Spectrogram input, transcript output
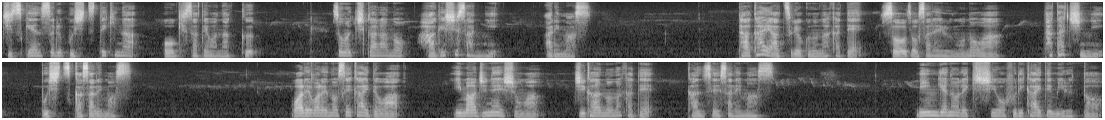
実現する物質的な大きさではなく、その力の激しさにあります。高い圧力の中で想像されるものは、直ちに物質化されます。我々の世界では、イマジネーションは時間の中で完成されます。人間の歴史を振り返ってみると、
